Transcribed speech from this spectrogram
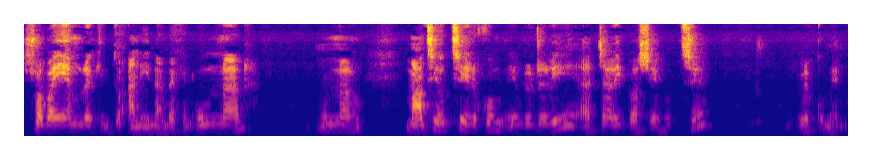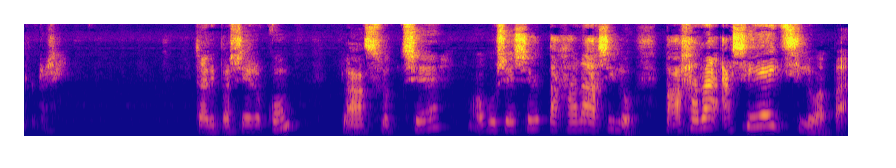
সবাই আমরা কিন্তু আনি না। দেখেন, ওনার ওনার মাঝে হচ্ছে এরকম এমব্রয়ডারি আর চারিপাশে হচ্ছে এরকম এমব্রয়ডারি চারিপাশে এরকম প্লাস হচ্ছে অবশেষে তাহারা আসিল। তাহারা আসিয়াই ছিল, আপা।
